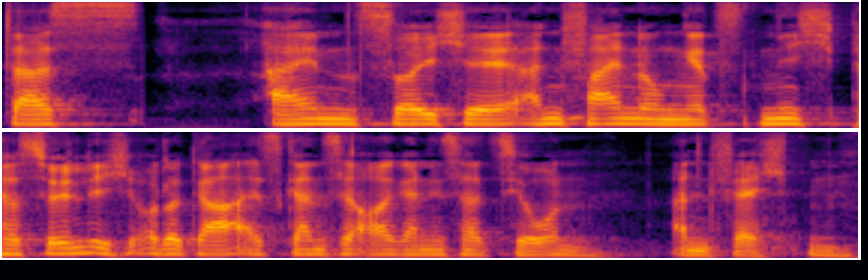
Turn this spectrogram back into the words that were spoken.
dass ein solche Anfeindungen jetzt nicht persönlich oder gar als ganze Organisation anfechten.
